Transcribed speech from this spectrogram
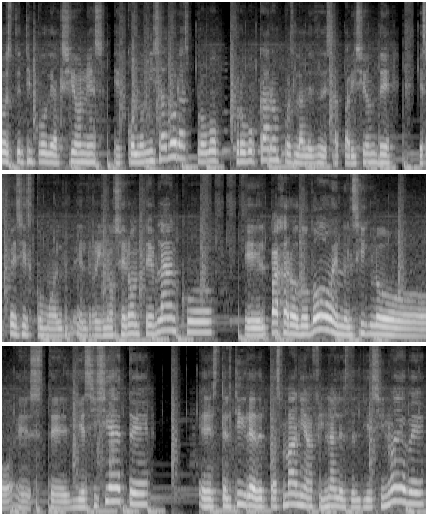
todo este tipo de acciones eh, colonizadoras provocaron pues la desaparición de especies como el, rinoceronte blanco, el pájaro dodo en el siglo este, XVII, este, el tigre de Tasmania a finales del XIX,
